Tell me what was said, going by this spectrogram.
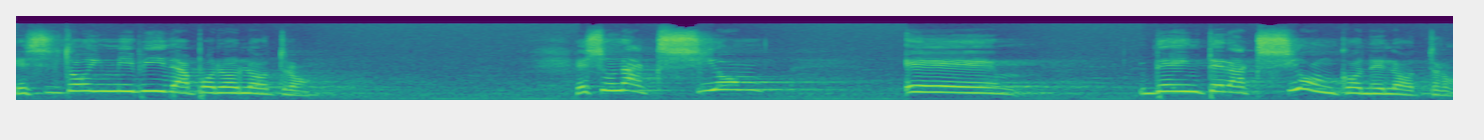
Estoy mi vida por el otro. Es una acción eh, de interacción con el otro.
